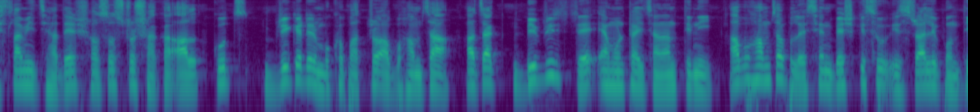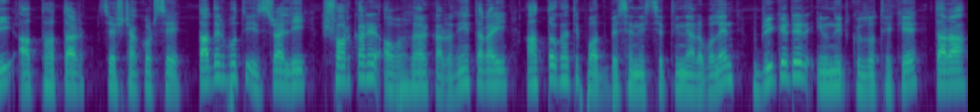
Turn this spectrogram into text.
ইসলামী জিহাদের সশস্ত্র শাখা আল কুচ ব্রিগেডের মুখপাত্র আবু হামজা। আজাক বিবৃতিতে এমনটাই জানান তিনি। আবু হামজা বলেছেন, বেশ কিছু ইসরায়েলি বন্দী আত্মহত্যার চেষ্টা করছে। তাদের প্রতি ইসরায়েলি সরকারের অবহেলার কারণে তারাই আত্মঘাতী পথ বেছে নিচ্ছে। তিনি আরও বলেন, ব্রিগেডের ইউনিটগুলো থেকে তারা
